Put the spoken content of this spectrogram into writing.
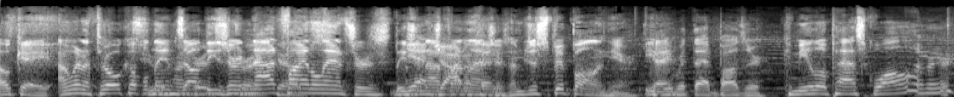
Okay, I'm going to throw a couple names out. These are not strikeouts. final answers. These Yeah, are not final answers. I'm just spitballing here. Easy Okay? with that buzzer. Camilo Pascual ever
